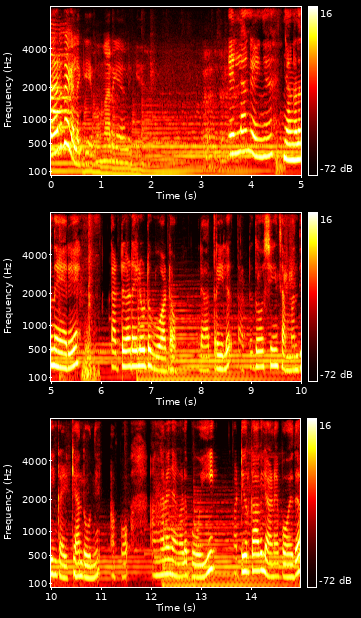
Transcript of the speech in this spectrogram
വെറുതെ കലക്കി. നാരങ്ങ കലക്കി. എല്ലാം കഴിഞ്ഞ് ഞങ്ങൾ നേരെ തട്ടുകടയിലോട്ട് പോവാട്ടോ. രാത്രിയിൽ തട്ടുദോശയും ചമ്മന്തിയും കഴിക്കാൻ തോന്നി. അപ്പോൾ അങ്ങനെ ഞങ്ങൾ പോയി. വട്ടിയൂർക്കാവിലാണ് പോയത്.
